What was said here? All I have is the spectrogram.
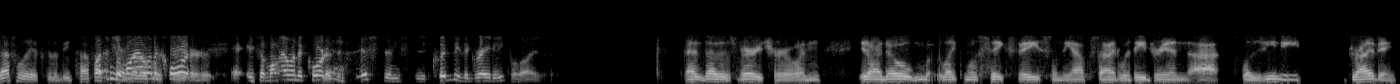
definitely it's going to be tough. But it's a mile and a quarter. It's a mile and a quarter. Yeah. The distance it could be the great equalizer. That that is very true, and you know I know like Mosaic Face on the outside with Adrian uh, Plazini driving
